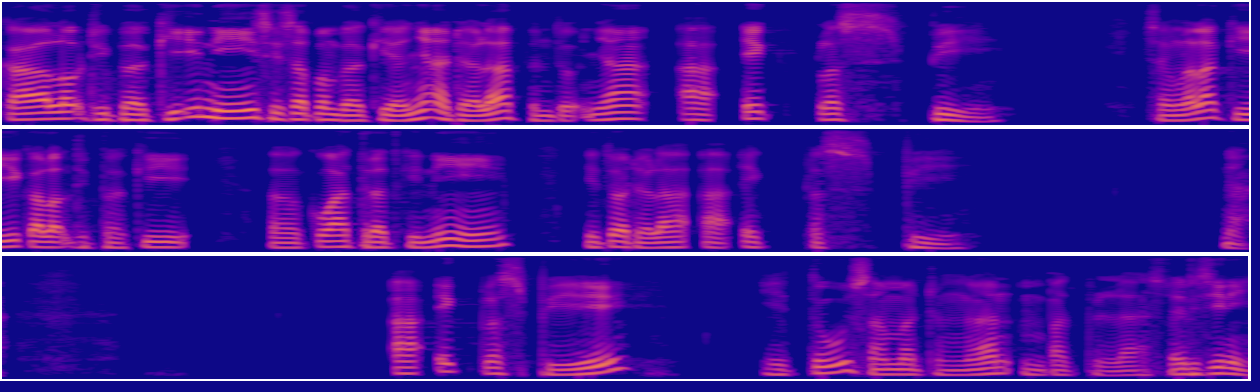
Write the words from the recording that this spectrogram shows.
kalau dibagi ini, sisa pembagiannya adalah bentuknya AX plus B. Sama lagi, kalau dibagi Eh, kuadrat gini itu adalah AX plus B. Nah, AX plus B itu sama dengan 14 dari sini.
